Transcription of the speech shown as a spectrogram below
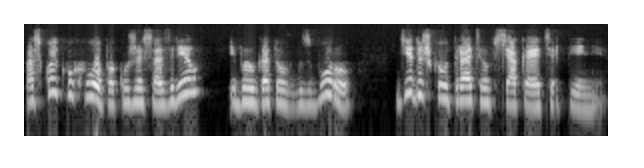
Поскольку хлопок уже созрел и был готов к сбору, дедушка утратил всякое терпение.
